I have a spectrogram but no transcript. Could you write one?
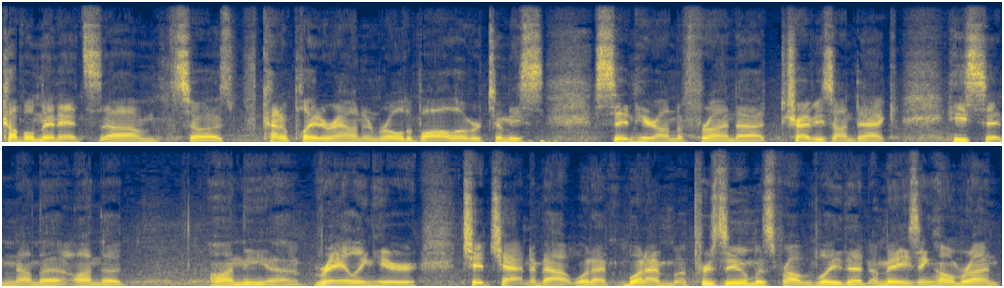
couple minutes, um, so I was kind of played around and rolled a ball over to me. Sitting here on the front. Uh, Trevy's on deck. He's sitting on the on the on the uh, railing here, chit chatting about what I what I presume was probably that amazing home run.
